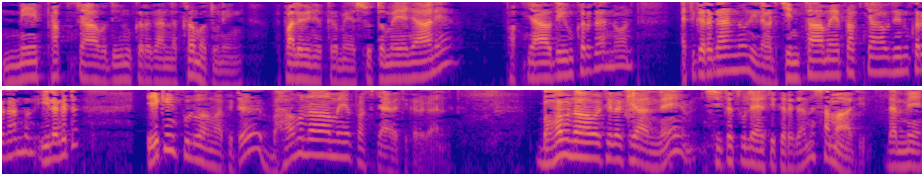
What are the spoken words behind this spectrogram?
මේ ප්‍රඥාව දිනු කරගන්න ක්‍රම තුනෙන් පළවෙනි ක්‍රමය සුතමය ඥානය ප්‍රඥාව දිනු කරගන්න ඕනේ. ඇති කරගන්න ඕනේ. ඊළඟට චින්තාමය ප්‍රඥාව දිනු කරගන්න ඕනේ. ඊළඟට ඒකෙන් පුළුවන් අපිට භාවනාමය ප්‍රඥාව ඇති කරගන්න. භාවනාව කියලා කියන්නේ සිත තුළ ඇති කරගන්න සමාධිය. දැන් මේ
